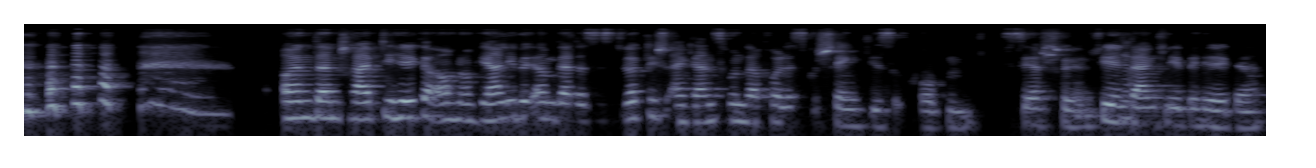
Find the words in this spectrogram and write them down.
und dann schreibt die Hilke auch noch, ja, liebe Irmgard, das ist wirklich ein ganz wundervolles Geschenk, diese Gruppen. Sehr schön. Vielen ja. Dank, liebe Hilke.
